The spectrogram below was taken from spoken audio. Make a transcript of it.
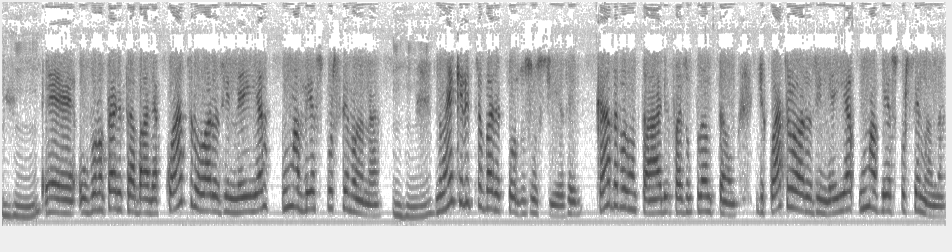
Uhum. É, o voluntário trabalha quatro horas e meia, uma vez por semana. Uhum. Não é que ele trabalha todos os dias. Ele, cada voluntário faz um plantão de quatro horas e meia, uma vez por semana.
